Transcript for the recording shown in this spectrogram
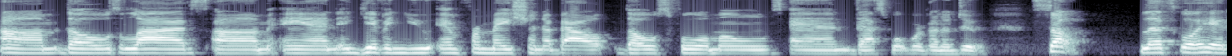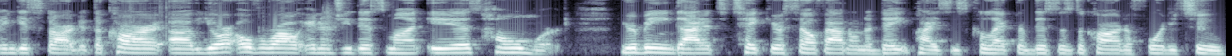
um, those lives um, and giving you information about those full moons. And that's what we're going to do. So let's go ahead and get started. The card of your overall energy this month is homeward. You're being guided to take yourself out on a date, Pisces Collective. This is the card of 42.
